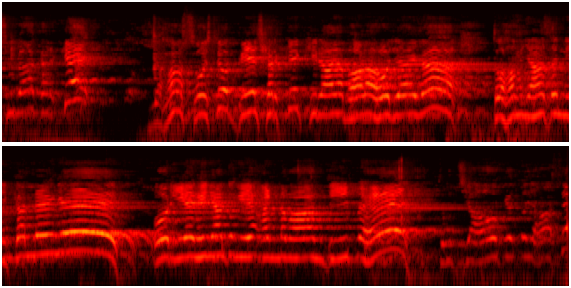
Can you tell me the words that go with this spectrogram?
चुरा करके यहाँ सोचते हो बेच करके किराया भाड़ा हो जाएगा तो हम यहाँ से निकल लेंगे। और ये नहीं जानते कि ये अंडमान द्वीप है। तुम जाओगे तो यहाँ से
